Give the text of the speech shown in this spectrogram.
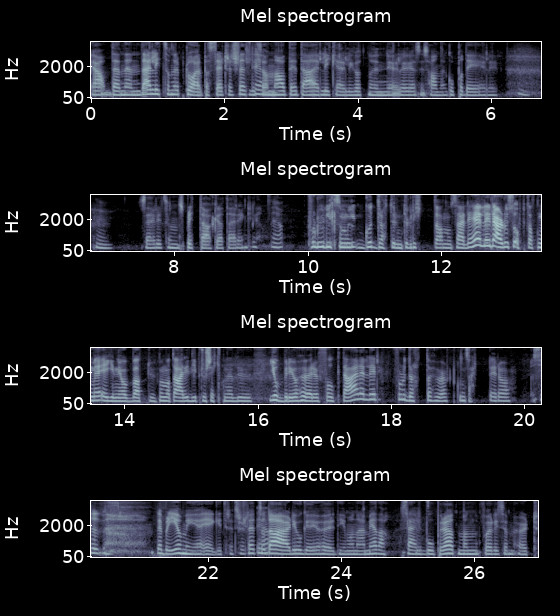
Ja, den ene. Det er litt sånn repertoarbasert, rett og slett. Litt Ja. sånn ja, det der liker jeg veldig godt når hun gjør, eller jeg syns han er god på det, eller Mm. Så jeg er litt sånn splitta akkurat der, egentlig. Får du liksom gå- dratt rundt og lytta noe særlig, eller er du så opptatt med egen jobb at du på en måte er i de prosjektene du jobber i og hører folk der, eller får du dratt og hørt konserter og Så det blir jo mye eget, rett og slett. Ja. Og da er det jo gøy å høre de man er med, da. Særlig på opera. At man får liksom hørt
